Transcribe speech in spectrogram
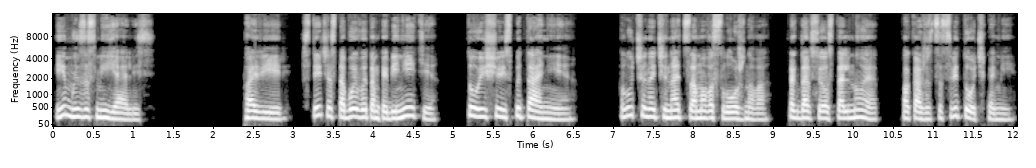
и мы засмеялись. Поверь, встреча с тобой в этом кабинете – то еще испытание. Лучше начинать с самого сложного, тогда все остальное покажется цветочками.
